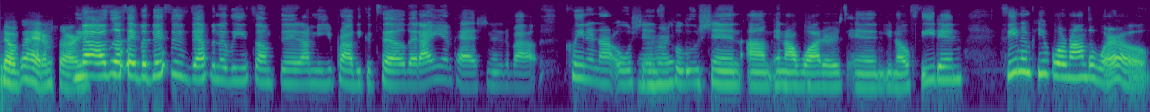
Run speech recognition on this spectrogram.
no, go ahead. I'm sorry. No, I was gonna say, but this is definitely something. I mean, you probably could tell that I am passionate about cleaning our oceans, mm-hmm. pollution um, in our waters, and you know, feeding feeding people around the world.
